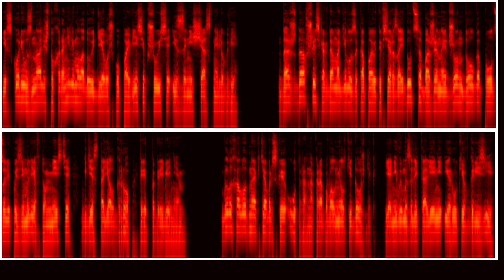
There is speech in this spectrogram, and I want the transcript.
и вскоре узнали, что хоронили молодую девушку, повесившуюся из-за несчастной любви. Дождавшись, когда могилу закопают и все разойдутся, Бажена и Джон долго ползали по земле в том месте, где стоял гроб перед погребением. Было холодное октябрьское утро, накрапывал мелкий дождик, и они вымазали колени и руки в грязи,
